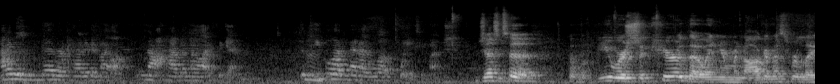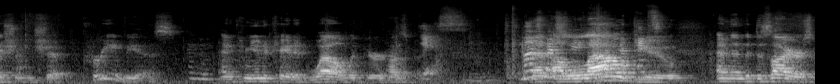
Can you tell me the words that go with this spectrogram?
I would never have it in my life, not have it in my life again. The hmm. people I've met, I love way too much. Just to go ahead. You were secure though in your monogamous relationship previous Mhm. and communicated well with your husband. Yes. Much, That much allowed you, and then the desires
